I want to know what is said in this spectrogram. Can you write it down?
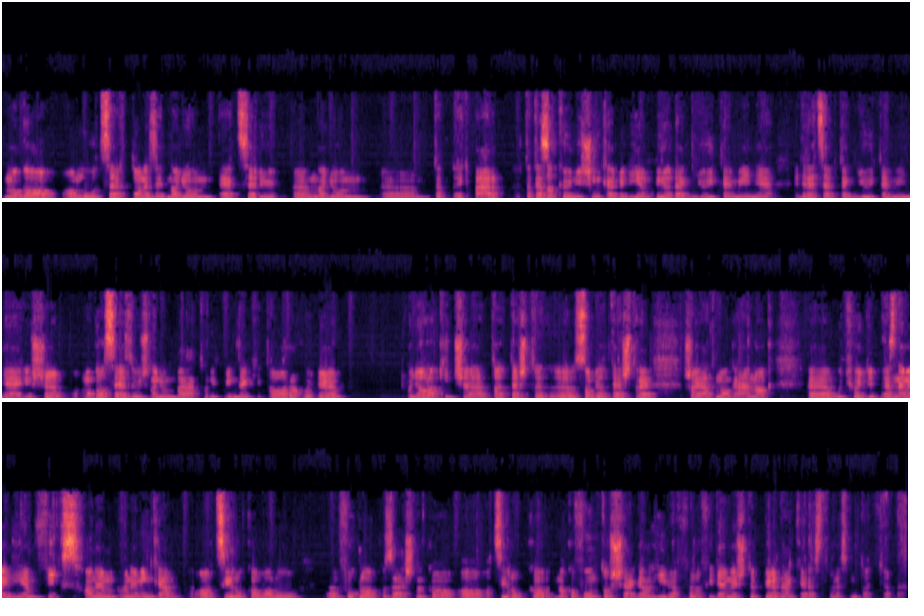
Maga a módszertan, ez egy nagyon egyszerű, nagyon, tehát egy pár, tehát ez a könyv is inkább egy ilyen példák gyűjteménye, egy receptek gyűjteménye, és maga a szerző is nagyon bátorít mindenkit arra, hogy hogy alakítsa át, testre, szabja testre saját magának, úgyhogy ez nem egy ilyen fix, hanem, hanem inkább a célokkal való foglalkozásnak a, a, a céloknak a fontosságára hívja föl a figyelmet, és több példán keresztül ezt mutatja be.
